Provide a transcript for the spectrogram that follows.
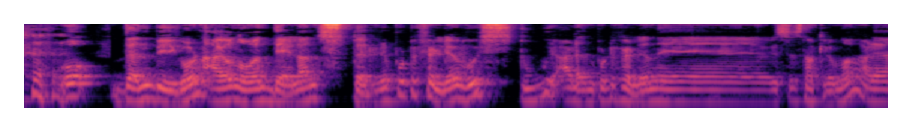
Og den bygården er jo nå en del av en større portefølje. Hvor stor er den porteføljen i, hvis vi snakker om nå? Er det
